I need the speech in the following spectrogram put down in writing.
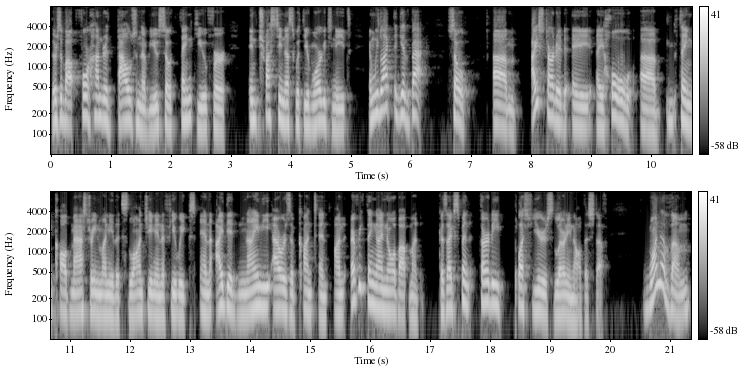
there's about 400,000 of you. So thank you for entrusting us with your mortgage needs. And we'd like to give back. So um, I started a, a whole uh, thing called Mastering Money that's launching in a few weeks. And I did 90 hours of content on everything I know about money because I've spent 30 plus years learning all this stuff. One of them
